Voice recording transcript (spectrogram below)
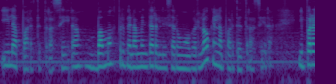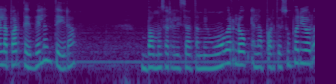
y la parte trasera. Vamos primeramente a realizar un overlock en la parte trasera y para la parte delantera vamos a realizar también un overlock en la parte superior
